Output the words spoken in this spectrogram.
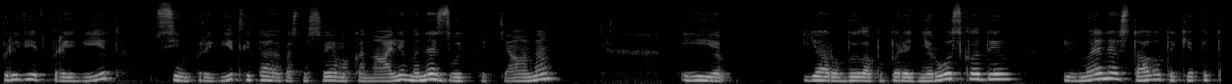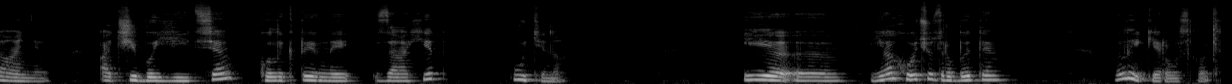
Привіт-привіт! Всім привіт! Вітаю вас на своєму каналі. Мене звуть Тетяна. І я робила попередні розклади, і в мене встало таке питання: а чи боїться колективний захід Путіна? І е, я хочу зробити великий розклад,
